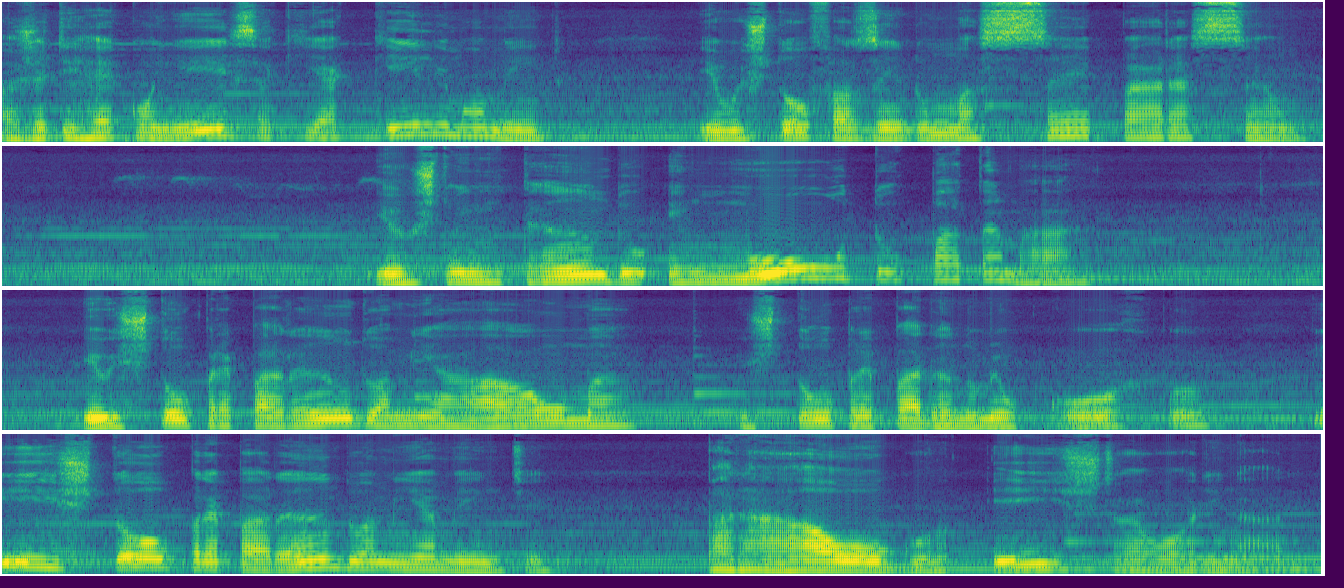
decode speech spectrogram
a gente reconheça que aquele momento eu estou fazendo uma separação. Eu estou entrando em um outro patamar. Eu estou preparando a minha alma, estou preparando o meu corpo e estou preparando a minha mente para algo extraordinário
